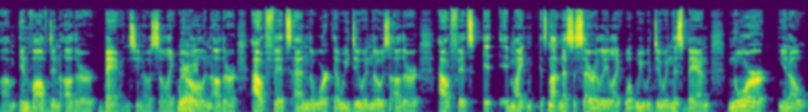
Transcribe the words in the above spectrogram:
um, involved in other bands you know so like we're right. all in other outfits and the work that we do in those other outfits it, it might it's not necessarily like what we would do in this band nor you know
